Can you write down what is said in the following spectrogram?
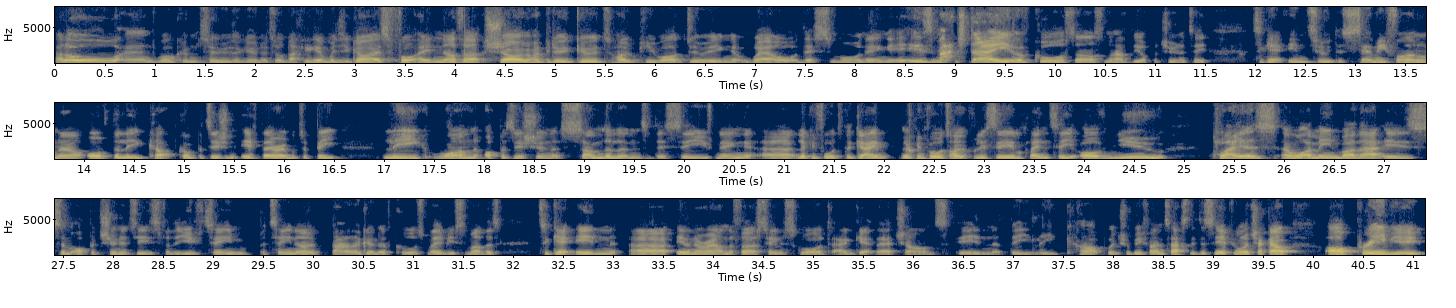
Hello and welcome to the Gooner Talk. Back again with you guys for another show. Hope you're doing good. Hope you are doing well this morning. It is match day, of course. Arsenal have the opportunity to get into the semi-final now of the League Cup competition if they're able to beat League One opposition Sunderland this evening. Uh, looking forward to the game. Looking forward to hopefully seeing plenty of new players. And what I mean by that is some opportunities for the youth team, Patino, Balogun, of course, maybe some others, to get in uh, in and around the first team squad and get their chance in the League Cup, which would be fantastic to see. If you want to check out our preview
